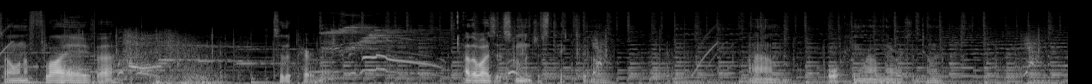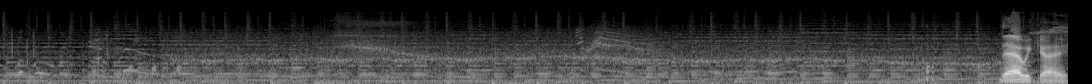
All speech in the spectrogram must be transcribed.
So I want to fly over to the pyramid. Otherwise it's going to just take too long. Um, walking around there every time. There we go.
